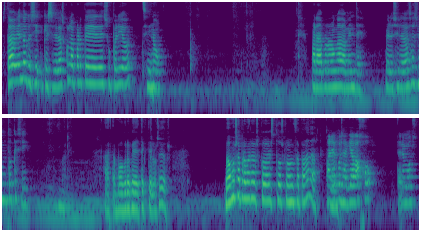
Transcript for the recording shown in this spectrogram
Estaba viendo que si, que si le das con la parte superior, Sí. no. Para prolongadamente. Pero si le das así un toque, sí. Vale. Ah, tampoco creo que detecte los dedos. Vamos a probar los colores todos con la luz apagada. Vale, pues aquí abajo tenemos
